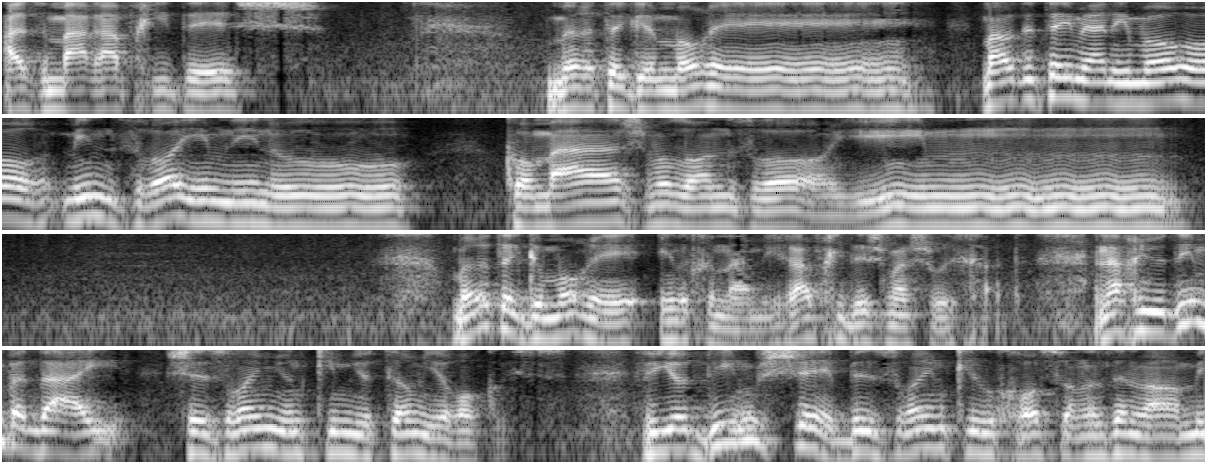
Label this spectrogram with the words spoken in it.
אז מה רב חידש? אומרת הגמורה, מה עוד אתם מעני מורור, מין זרועים נינו, קומש מולון זרועים. אומרת הגמורה, אין לך נמי, רב חידש משהו אחד. אנחנו יודעים ודאי שזרועים יונקים יותר מירוקויס. ויודעים שבזרועים כלחוסון, אז זה נאמר,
